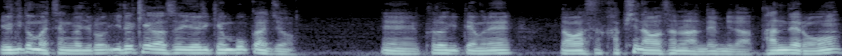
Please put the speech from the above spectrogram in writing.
여기도 마찬가지로 이렇게 가서 이렇게 못 가죠. 예, 그렇기 때문에 나와서 값이 나와서는 안 됩니다. 반대로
